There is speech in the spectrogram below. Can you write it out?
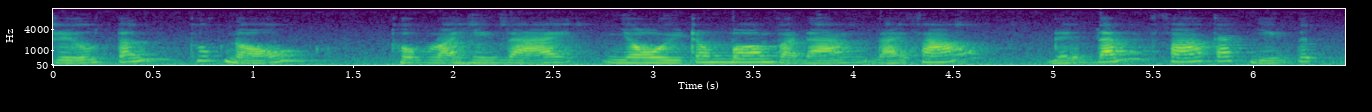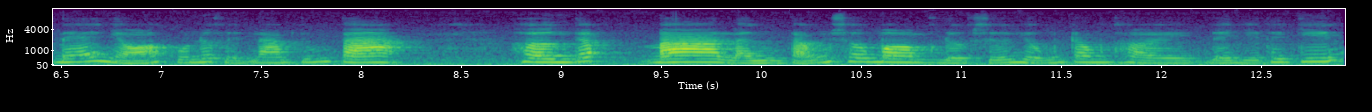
triệu tấn thuốc nổ thuộc loại hiện đại nhồi trong bom và đạn đại pháo để đánh phá các diện tích bé nhỏ của nước Việt Nam chúng ta hơn gấp 3 lần tổng số bom được sử dụng trong thời đệ nhị thế chiến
